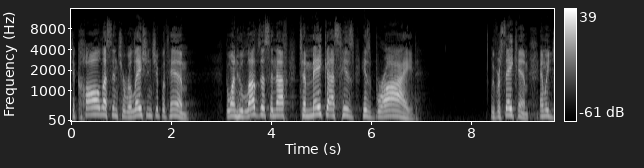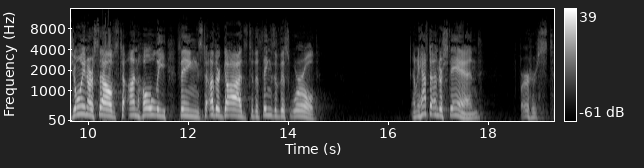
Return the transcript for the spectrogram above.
to call us into relationship with Him, the one who loves us enough to make us His, His bride. We forsake Him and we join ourselves to unholy things, to other gods, to the things of this world. And we have to understand first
